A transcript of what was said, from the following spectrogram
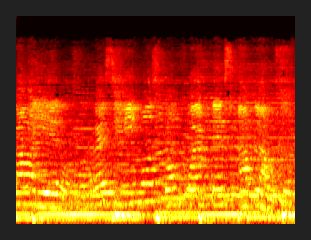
Cristina Caballero. Lo recibimos con fuertes aplausos.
